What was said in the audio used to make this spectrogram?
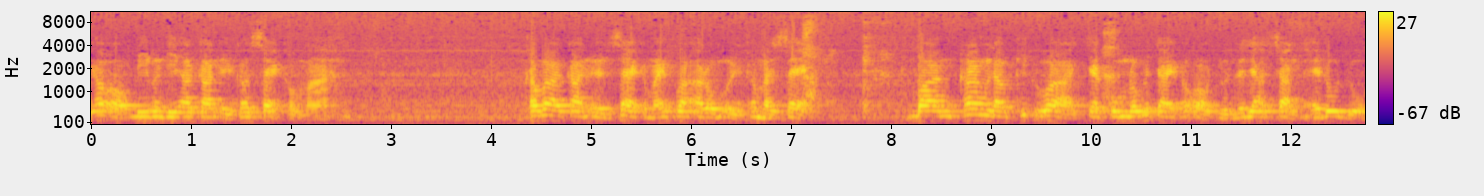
เขาออกดีบางทีอาการอื่นเขาแทรกเข้ามาคำว่าอาการอื่นแทรกหมายคว่าอารมณ์อื่นเข้ามาแทรก บางครั้งเราคิดว่าจะคุมลมใจเขาออกอยู่ระยะสั้นให้รู้อยู่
